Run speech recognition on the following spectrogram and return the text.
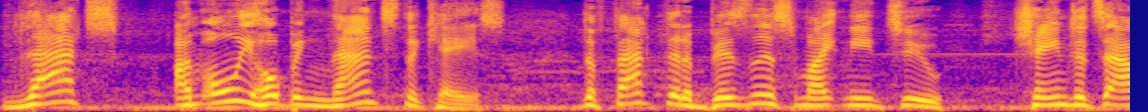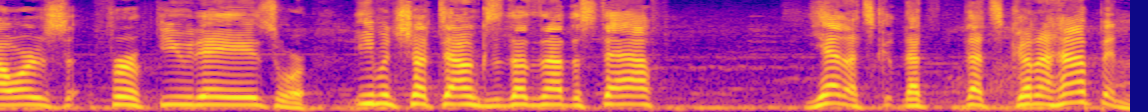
That's I'm only hoping that's the case. The fact that a business might need to change its hours for a few days or even shut down because it doesn't have the staff, yeah, that's that's that's going to happen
